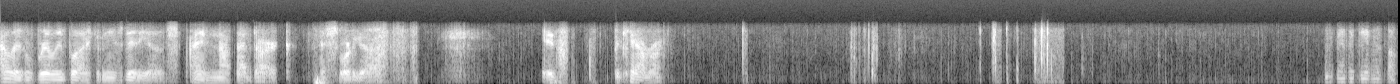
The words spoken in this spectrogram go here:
I look really black in these videos. I am not that dark. I swear to God. It's the camera. Gotta give it up.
